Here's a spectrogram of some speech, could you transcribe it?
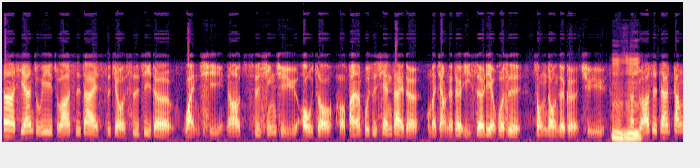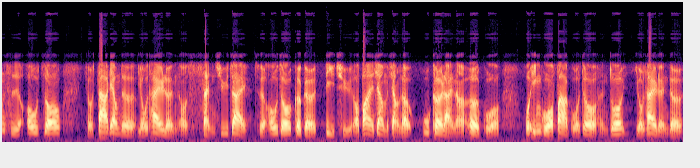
那锡安主义主要是在十九世纪的晚期，然后是兴起于欧洲，哦，反而不是现在的我们讲的这个以色列或是中东这个区域。嗯，那主要是在当时欧洲。有大量的犹太人哦，散居在这欧洲各个地区哦，包含像我们讲的乌克兰啊、俄国或英国、法国，都有很多犹太人的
